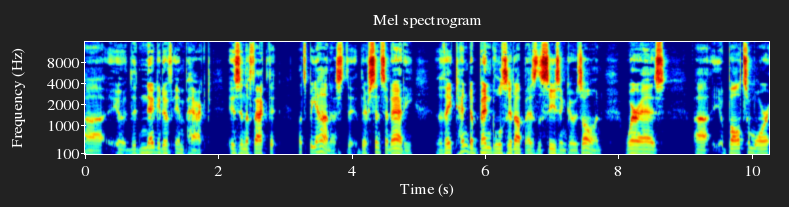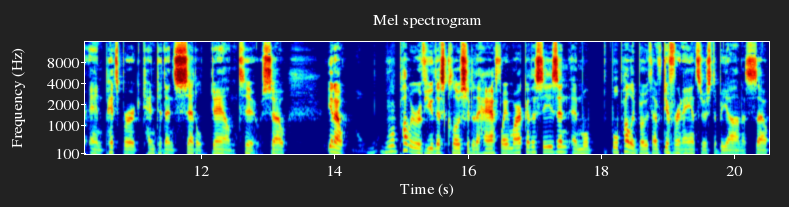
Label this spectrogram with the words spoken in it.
uh, the negative impact is in the fact that let's be honest, they're Cincinnati. They tend to Bengals it up as the season goes on, whereas uh, Baltimore and Pittsburgh tend to then settle down too. So, you know, we'll probably review this closer to the halfway mark of the season, and we'll we'll probably both have different answers to be honest. So,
